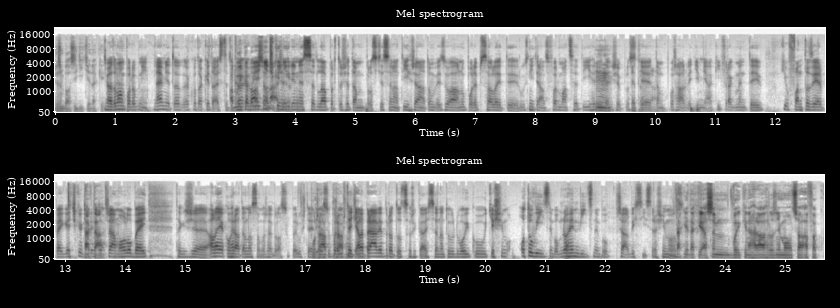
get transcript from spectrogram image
že jsem byl asi dítě taky. Já to mám podobný. Ne, mě to jako taky ta A estetika dvojka byla jedničky silná, nikdy jako? nesedla, protože tam prostě se na té hře, na tom vizuálnu podepsaly ty různé transformace té hry, Hmm. takže prostě pravda. tam pořád vidím nějaký fragmenty fantasy RPGčka, Tak, tak, to tak, třeba no. mohlo být. Takže, ale jako hratelnost samozřejmě byla super už teď, Pořád- je super pořád už teď, ale právě proto, co říkáš, se na tu dvojku těším o to víc, nebo mnohem víc, nebo přál bych si ji strašně moc. Taky, taky. Já jsem dvojky nahrál hrozně moc a, a fakt,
